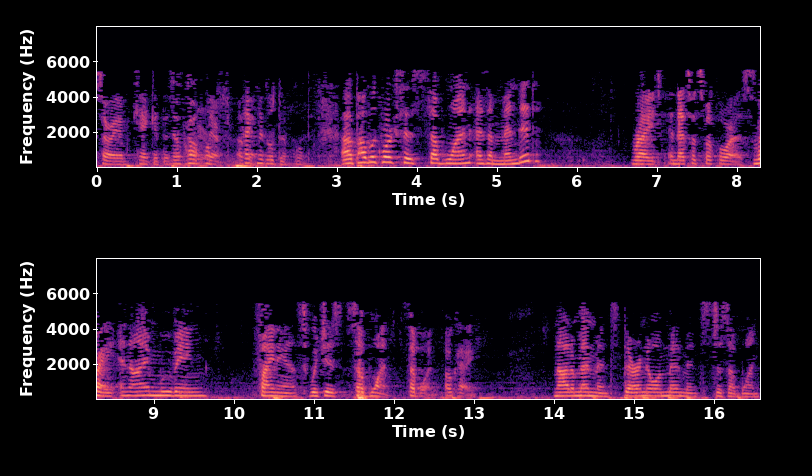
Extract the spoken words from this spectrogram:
Sorry, I can't get this. No problem. There. Okay. Technical difficulty. Uh, Public Works says sub one as amended. Right, and that's what's before us. Right, and I'm moving finance, which is sub one. Sub one, okay. Not amendments. There are no amendments to sub one,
